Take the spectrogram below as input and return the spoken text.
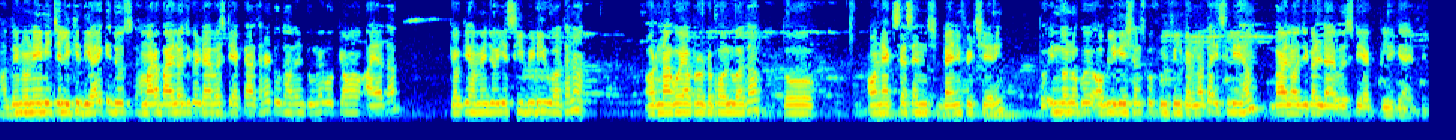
हाँ तो इन्होंने नीचे लिख दिया है कि जो हमारा बायोलॉजिकल डाइवर्सिटी एक्ट आया था ना 2002 में, वो क्यों आया था? क्योंकि हमें जो ये सीबीडी हुआ था ना, और नागोया प्रोटोकॉल हुआ था तो on access and benefit sharing तो इन दोनों को ऑब्लिगेशंस को फुलफिल करना था, इसलिए हम बायोलॉजिकल डाइवर्सिटी एक्ट लेके आए थे।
